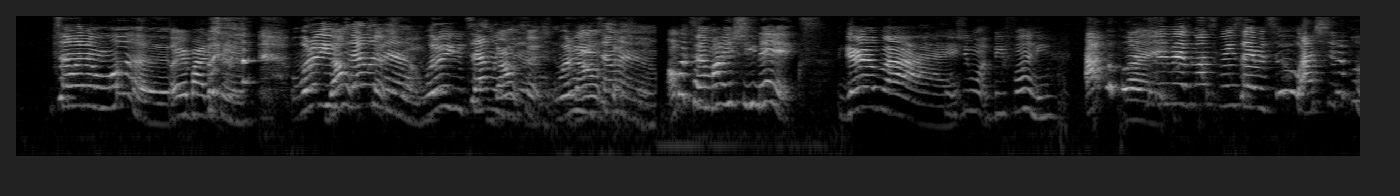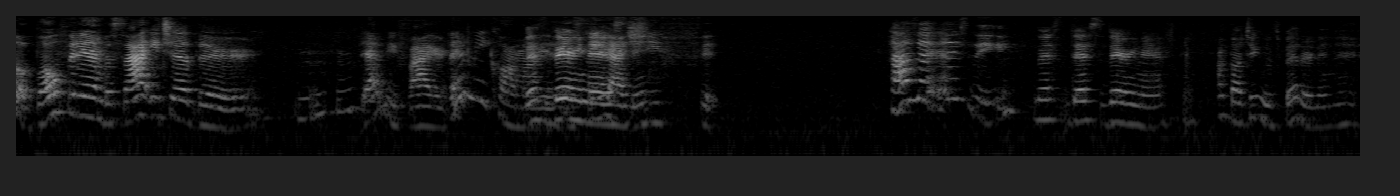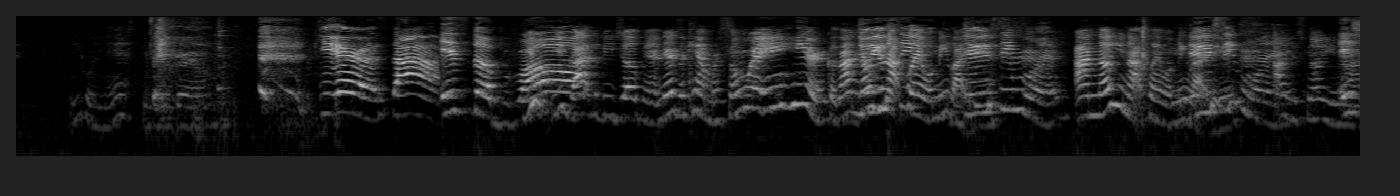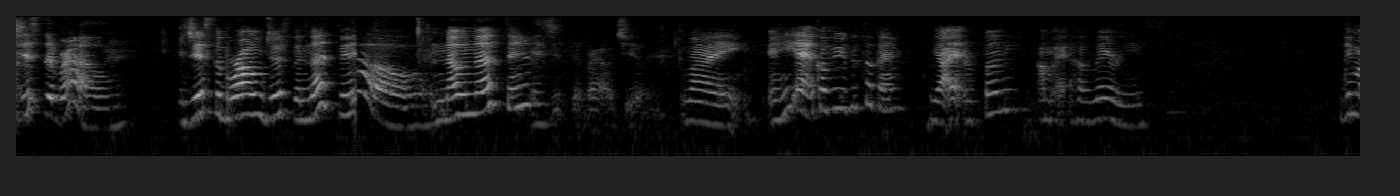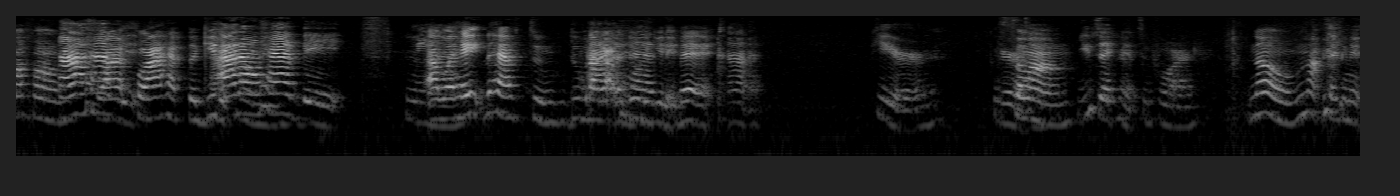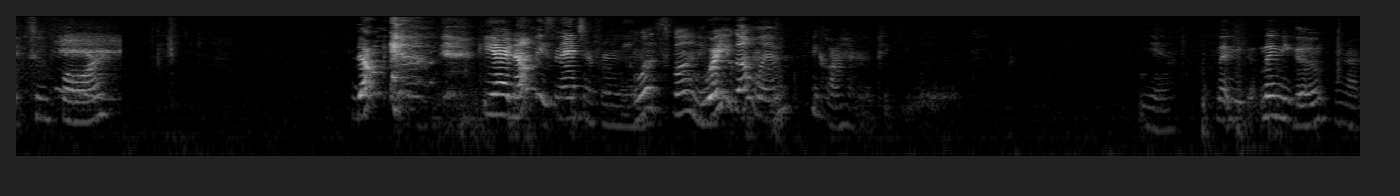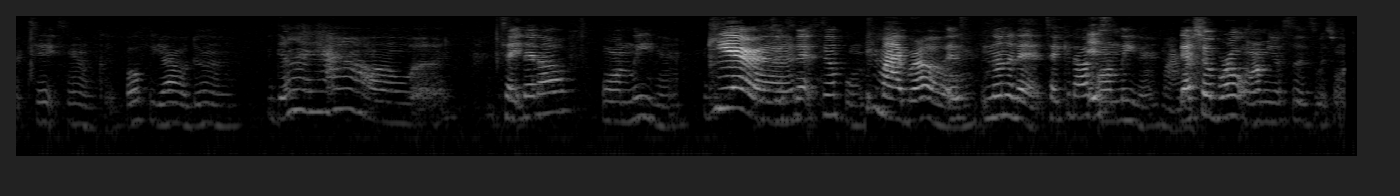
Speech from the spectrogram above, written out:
Telling them what? Everybody can. What are you telling them? me. What are you telling Don't them? touch What are don't you telling me. them? I'm gonna tell Maya she next. Girl, bye. Since you want to be funny. I could put Like- him as my screensaver too. I should have put both of them beside each other. Mm-hmm. That'd be fire. Let me call my. That's very and see how nasty. How's that nasty? That's that's very nasty. I thought you was better than that. You a nasty little girl. Kiara, stop. It's the bra. You, you got to be joking. There's a camera somewhere in here because I know Do you're you not see- playing with me like Do you this. see one? I know you're not playing with me Do like this. Do you this. see one? I just know you're It's not. just the bro. It's just the bro, just the nothing. No. No nothing. It's just the bro. Chill. Like, and he acting confused. It's okay. Y'all acting funny. I'm act hilarious. Give my phone. I before have I, it. before I have to get it. I don't you. have it. I would hate to have to do what I, I got to don't to get it. it back. Uh, here. Girl. Salome. You taking it too far. No, I'm not taking it too far. Don't. Kiara, don't be snatching from me. What's funny? Where you going? Let me call him to pick you up. Yeah. Let me go. Let me go. I gotta text him because both of y'all done. Done how? Take that off or I'm leaving. Kira. It's just that simple. My bro. It's none of that. Take it off it's or I'm leaving. That's your bro or I'm your sis. Which one?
